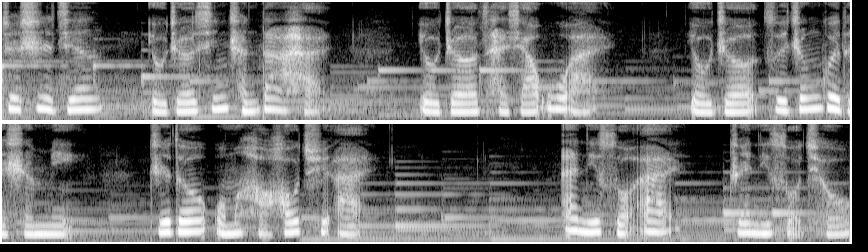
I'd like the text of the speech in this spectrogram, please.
这世间有着星辰大海，有着彩霞雾霭，有着最珍贵的生命，值得我们好好去爱。爱你所爱，追你所求，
